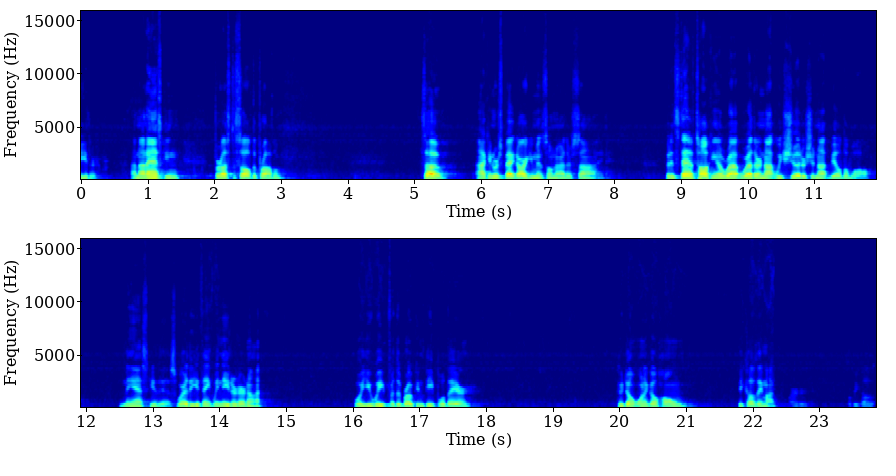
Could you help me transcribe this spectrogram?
either. I'm not asking for us to solve the problem. So, I can respect arguments on either side. But instead of talking about whether or not we should or should not build the wall, let me ask you this whether you think we need it or not, Will you weep for the broken people there who don't want to go home because they might be murdered or because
